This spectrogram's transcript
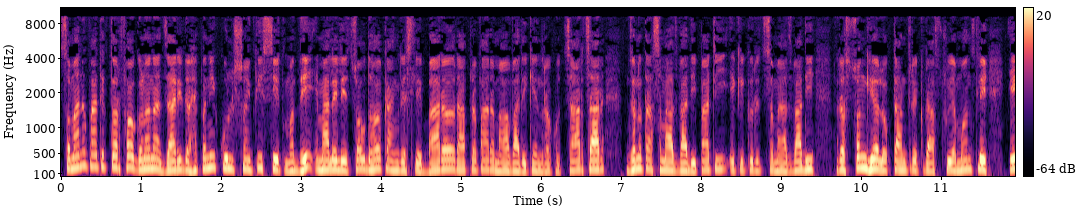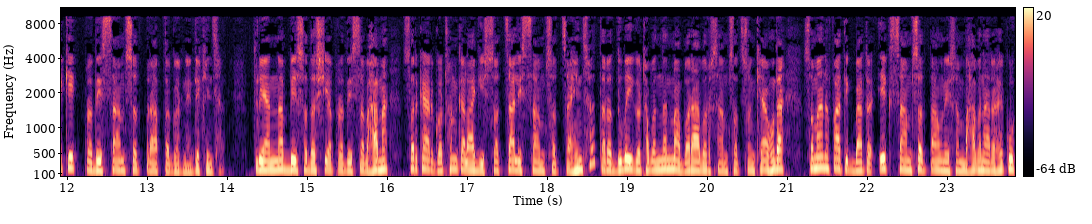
समानुपातिकतर्फ गणना जारी रहे पनि कुल सैतिस सीट मध्ये एमाले चौध कांग्रेसले बाह्र राप्रपा र माओवादी केन्द्रको चार चार जनता समाजवादी पार्टी एकीकृत समाजवादी र संघीय लोकतान्त्रिक राष्ट्रिय मञ्चले एक एक प्रदेश सांसद प्राप्त गर्ने देखिन्छ। त्रियानब्बे सदस्यीय प्रदेशसभामा सरकार गठनका लागि सत्तालिस सांसद चाहिन्छ तर दुवै गठबन्धनमा बराबर सांसद संख्या हुँदा समानुपातिकबाट एक सांसद पाउने सम्भावना रहेको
